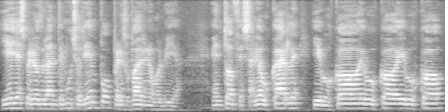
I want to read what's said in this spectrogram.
y ella esperó durante mucho tiempo, pero su padre no volvía. Entonces salió a buscarle y buscó y buscó y buscó.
